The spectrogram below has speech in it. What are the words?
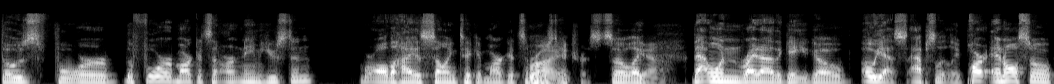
those four the four markets that aren't named Houston were all the highest selling ticket markets and most interest. So like yeah. that one right out of the gate, you go, oh yes, absolutely. Part and also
